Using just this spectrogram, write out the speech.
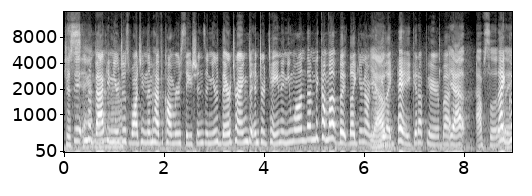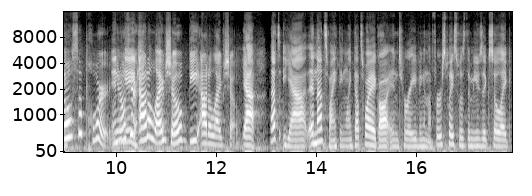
Just sit in the back and you're just watching them have conversations and you're there trying to entertain and you want them to come up, but like you're not gonna Yep. be like, hey, get up here. But Yeah, absolutely. like go support. You know, if you're at a live show, be at a live show. Yeah, that's yeah, and that's my thing. Like that's why I got into raving in the first place was the music. So like,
